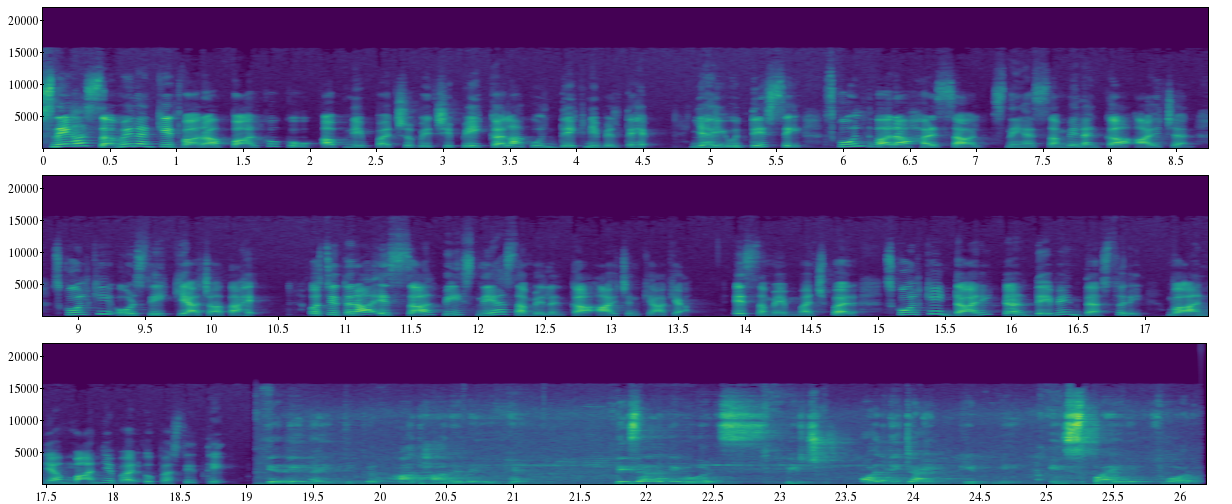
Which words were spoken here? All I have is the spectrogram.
स्नेह सम्मेलन के द्वारा पालकों को अपने बच्चों में छिपे कला गुण देखने मिलते हैं। यही उद्देश्य से स्कूल द्वारा हर साल स्नेह सम्मेलन का आयोजन स्कूल की ओर से किया जाता है। उसी तरह इस साल भी स्नेह सम्मेलन का आयोजन किया गया। इस समय मंच पर स्कूल के डायरेक्टर देवेंद्र दस्तुरे व अन्य मान्यवर उपस्थित थे। यदि नैतिक आधार नहीं है These are the words which all the time keep me inspired for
